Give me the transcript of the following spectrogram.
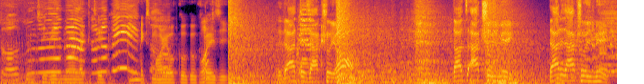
No TV, no electricity. Makes Mario go go What? crazy. That is actually oh. That's actually me. That is actually me.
